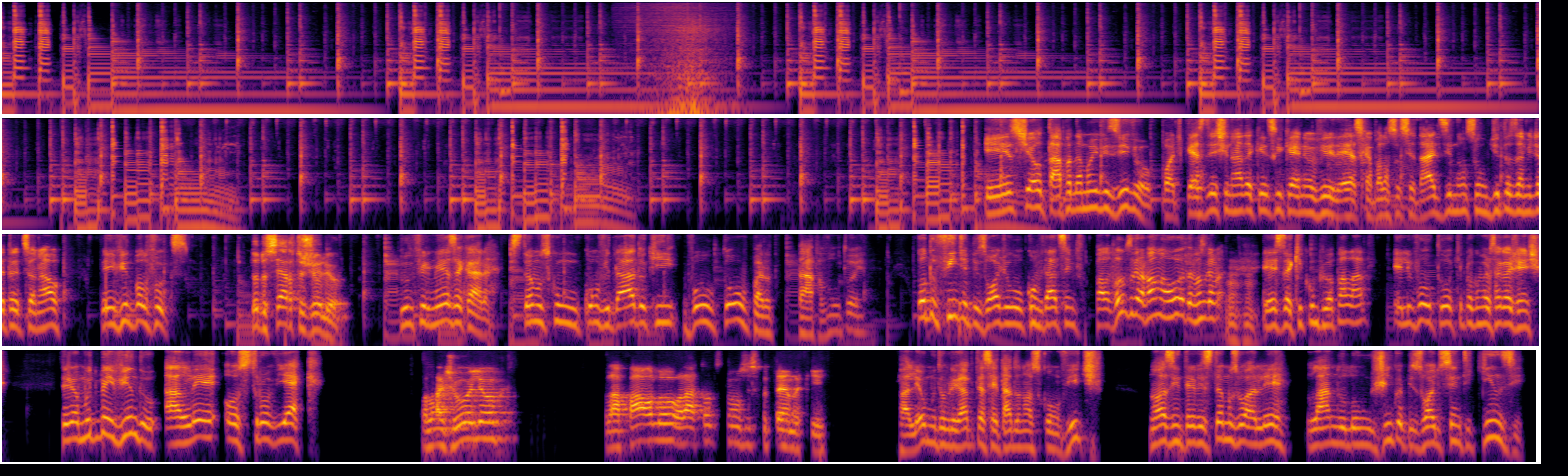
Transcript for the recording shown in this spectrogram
Thank you. Este é o Tapa da Mão Invisível, podcast destinado àqueles que querem ouvir ideias que abalam sociedades e não são ditas da mídia tradicional. Bem-vindo, Paulo Fux. Tudo certo, Júlio? Tudo firmeza, cara. Estamos com um convidado que voltou para o Tapa, voltou aí. Todo fim de episódio, o convidado sempre fala: vamos gravar uma outra, vamos gravar. Uhum. Esse daqui cumpriu a palavra, ele voltou aqui para conversar com a gente. Seja muito bem-vindo, Ale Ostroviec. Olá, Júlio. Olá, Paulo. Olá a todos que estão nos escutando aqui. Valeu, muito obrigado por ter aceitado o nosso convite. Nós entrevistamos o Alê lá no longínquo episódio 115,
